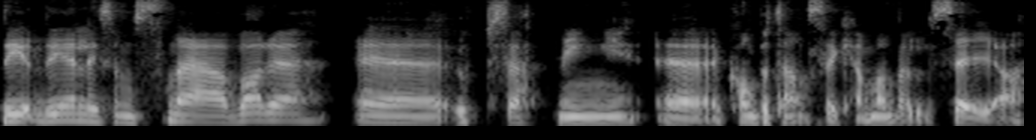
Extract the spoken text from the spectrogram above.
det, det är en liksom snävare eh, uppsättning eh, kompetenser kan man väl säga.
